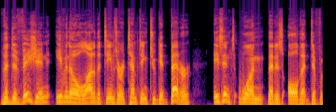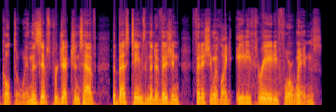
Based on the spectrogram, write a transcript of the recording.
The division, even though a lot of the teams are attempting to get better, isn't one that is all that difficult to win. The ZiPS projections have the best teams in the division finishing with like 83, 84 wins.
